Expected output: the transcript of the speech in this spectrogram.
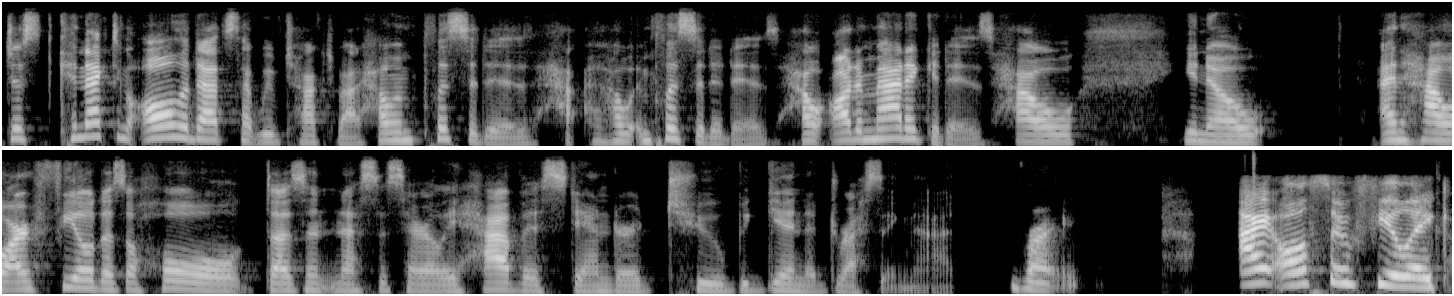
just connecting all the dots that we've talked about how implicit it is how, how implicit it is how automatic it is how you know and how our field as a whole doesn't necessarily have a standard to begin addressing that. Right. I also feel like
